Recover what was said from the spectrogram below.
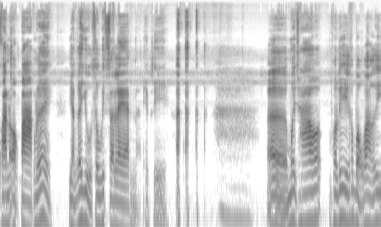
ควันออกปากเลย อย่างก็อยู่สวิตเซอร์แลนด์เอฟซีเออ เมื่อเช้า พอลลี่เขาบอกว่า เฮ้ย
